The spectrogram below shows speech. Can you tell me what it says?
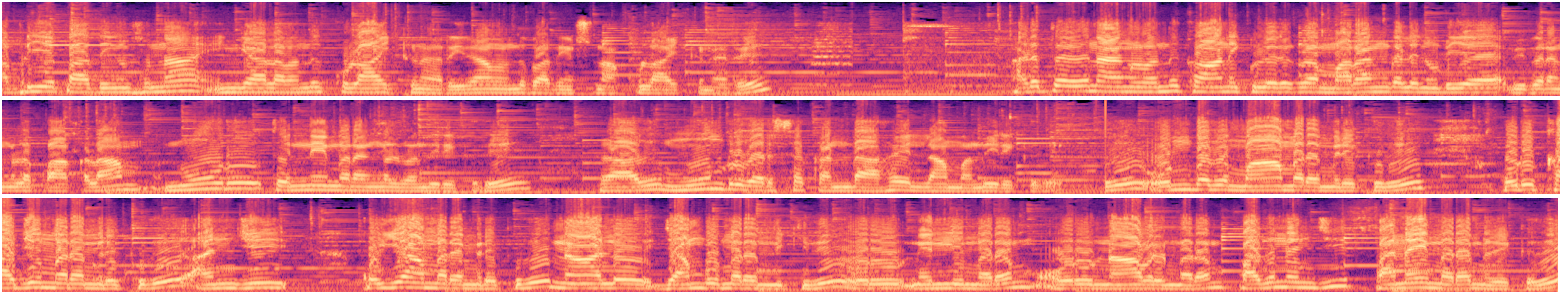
அப்படியே பார்த்தீங்கன்னு சொன்னால் இங்கால வந்து குழாய் கிணறு. இதான் வந்து பார்த்தீங்கன்னு சொன்னால் குழாய் கிணறு. அடுத்தது நாங்கள் வந்து காணிக்குள்ள இருக்கிற மரங்களினுடைய விவரங்களை பார்க்கலாம். நூறு தென்னை மரங்கள் வந்து இருக்குது. அதாவது மூன்று வருஷ கண்டாக எல்லாம் வந்து இருக்குது. ஒன்பது மாமரம் இருக்குது. ஒரு கஜு மரம் இருக்குது. அஞ்சு கொய்யா மரம் இருக்குது. நாலு ஜம்பு மரம் இருக்குது ஒரு நெல்லி மரம் ஒரு நாவல் மரம் பதினஞ்சு பனை மரம் இருக்குது.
